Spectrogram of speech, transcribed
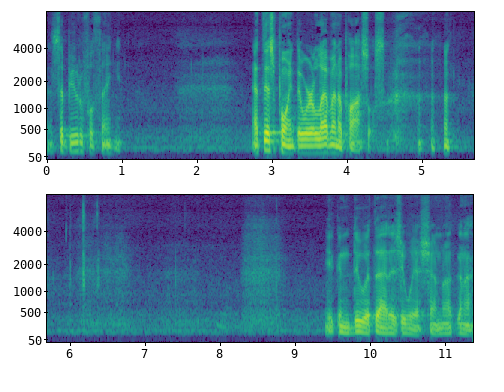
That's a beautiful thing. At this point, there were 11 apostles. you can do with that as you wish. I'm not going to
